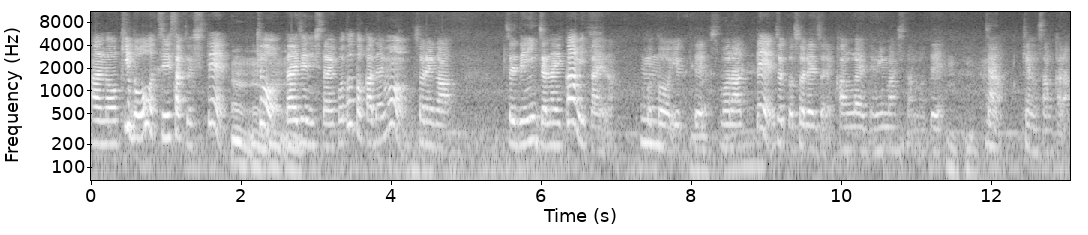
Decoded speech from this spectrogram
あの規模を小さくしてうんうんうんうん。今日大事にしたいこととかでもそれがそれでいいんじゃないか？みたいなことを言ってもらって、ちょっとそれぞれ考えてみましたのでうんうん。じゃあケイノさんから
